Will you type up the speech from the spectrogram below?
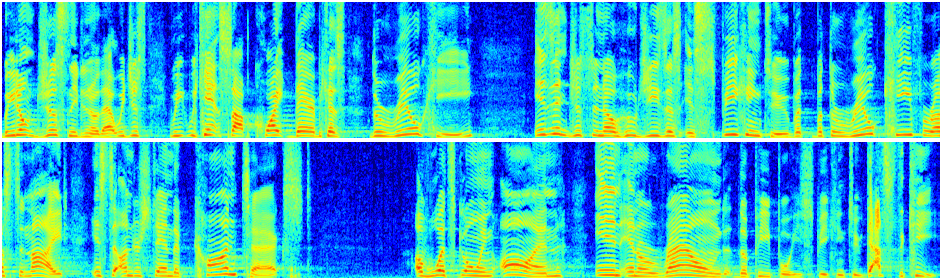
But you don't just need to know that. We just we, we can't stop quite there because the real key isn't just to know who Jesus is speaking to, but, but the real key for us tonight is to understand the context of what's going on in and around the people he's speaking to. That's the key.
